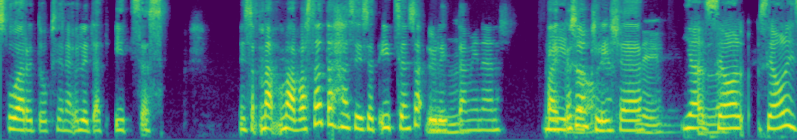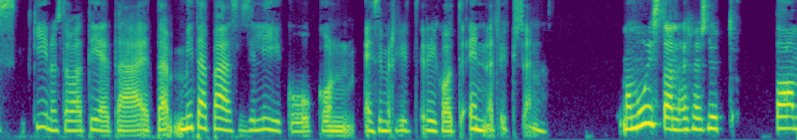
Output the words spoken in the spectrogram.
suorituksen ja ylität itses. Niin mä, mä vastaan tähän siis, että itsensä mm-hmm. ylittäminen, vaikka niin, se on klisee. Niin, ja se, ol, se olisi kiinnostavaa tietää, että mitä pääsisi liikuu, kun esimerkiksi rikot ennätyksen. Mä muistan esimerkiksi nyt, tam,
